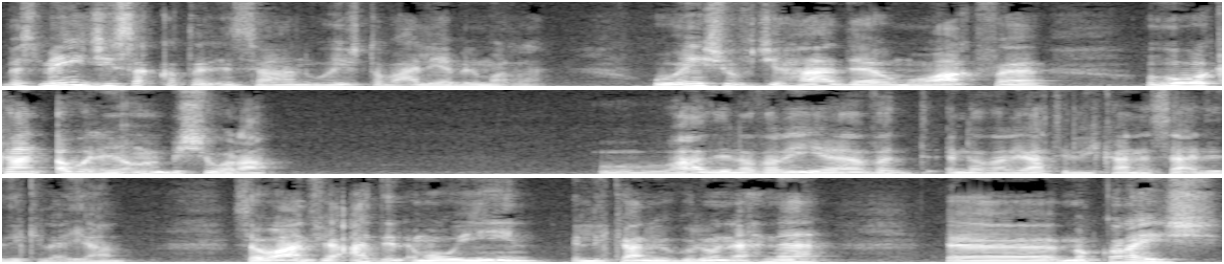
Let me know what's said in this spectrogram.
بس ما يجي يسقط الإنسان ويشطب عليه بالمرة وين يشوف جهاده ومواقفه وهو كان أولا يؤمن بالشورى. وهذه نظرية ضد النظريات اللي كانت سائدة ذيك الأيام سواء في عهد الأمويين اللي كانوا يقولون إحنا آه، من قريش.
